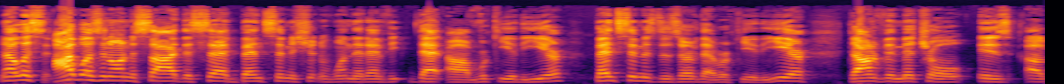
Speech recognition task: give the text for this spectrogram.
Now listen, I wasn't on the side that said Ben Simmons shouldn't have won that MV- that uh, rookie of the year. Ben Simmons deserved that rookie of the year. Donovan Mitchell is uh,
